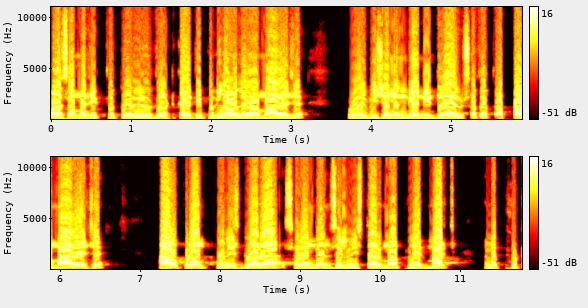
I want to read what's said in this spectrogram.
અસામાજિક તત્વો વિરુદ્ધ અટકાયતી પગલાઓ લેવામાં આવે છે. પ્રોહિબિશન અંગેની ડ્રાઈવ સતત આપવામાં આવે છે. આ ઉપરાંત પોલીસ દ્વારા સંવેદનશીલ વિસ્તારમાં ફ્લેગ માર્ચ અને ફૂટ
